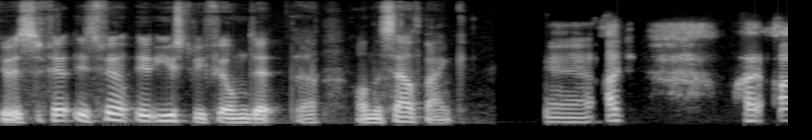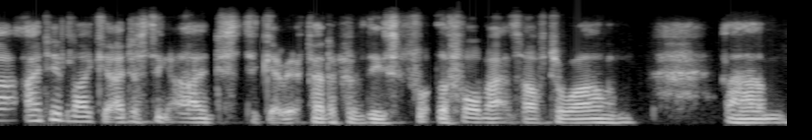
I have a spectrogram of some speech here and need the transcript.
It was it's it used to be filmed at on the South Bank. Yeah, I, I, I, did like it. I just think I just did get a bit fed up of these the formats after a while, and um,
